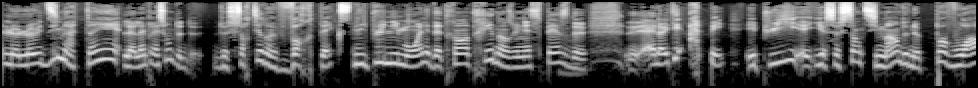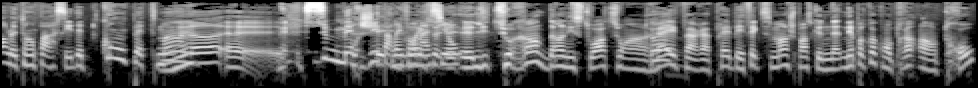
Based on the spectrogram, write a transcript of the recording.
Le lundi matin, elle a l'impression de, de, de sortir d'un vortex, ni plus ni moins, d'être rentrée dans une espèce de... Elle a été happée. Et puis, il y a ce sentiment de ne pas voir le temps passer, d'être complètement, là, euh, submergée par l'information. ouais, euh, tu rentres dans l'histoire, tu en rêves par après. Puis effectivement, je pense que n'importe quoi qu'on prend en trop,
